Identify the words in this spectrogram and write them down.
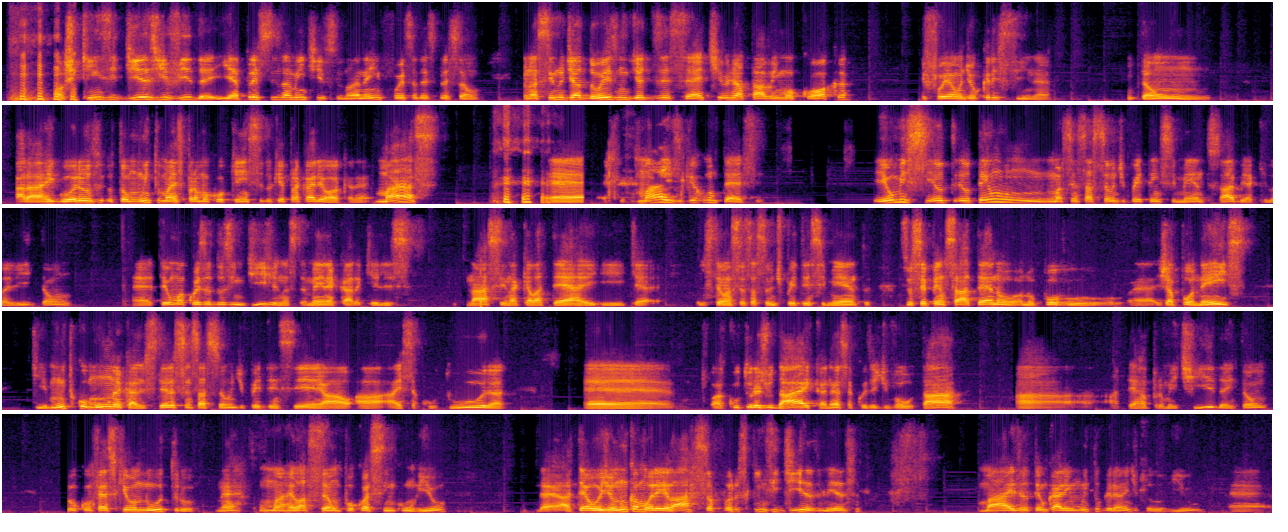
aos 15 dias de vida. E é precisamente isso, não é nem força da expressão. Eu nasci no dia 2, no dia 17 eu já estava em Mococa, e foi onde eu cresci, né? Então, cara, a rigor eu, eu tô muito mais para mocoquense do que para carioca, né? Mas, é, mas o que acontece? Eu, me, eu, eu tenho um, uma sensação de pertencimento, sabe? Aquilo ali. Então, é, tem uma coisa dos indígenas também, né, cara? Que eles nascem naquela terra e, e que é, eles têm uma sensação de pertencimento. Se você pensar até no, no povo é, japonês, que é muito comum, né, cara, eles terem a sensação de pertencer a, a, a essa cultura, é, a cultura judaica, né, essa coisa de voltar à, à Terra Prometida. Então, eu confesso que eu nutro, né, uma relação um pouco assim com o Rio. É, até hoje eu nunca morei lá, só foram os 15 dias mesmo. Mas eu tenho um carinho muito grande pelo Rio. É,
